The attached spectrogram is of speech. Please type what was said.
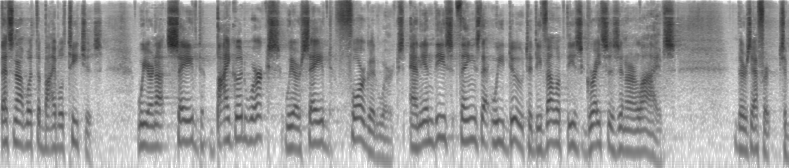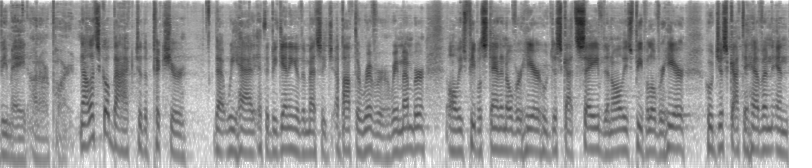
That's not what the Bible teaches. We are not saved by good works, we are saved for good works. And in these things that we do to develop these graces in our lives, there's effort to be made on our part. Now let's go back to the picture that we had at the beginning of the message about the river. Remember all these people standing over here who just got saved, and all these people over here who just got to heaven, and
